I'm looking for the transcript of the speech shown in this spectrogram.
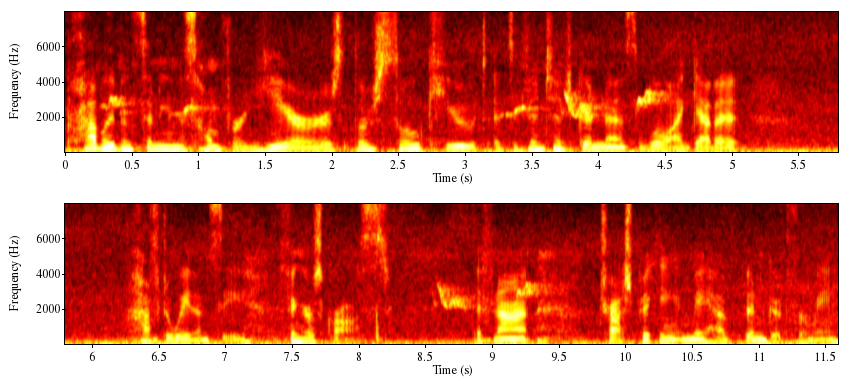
Probably been sitting in this home for years. They're so cute. It's vintage goodness. Will I get it? Have to wait and see. Fingers crossed. If not, trash picking may have been good for me.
